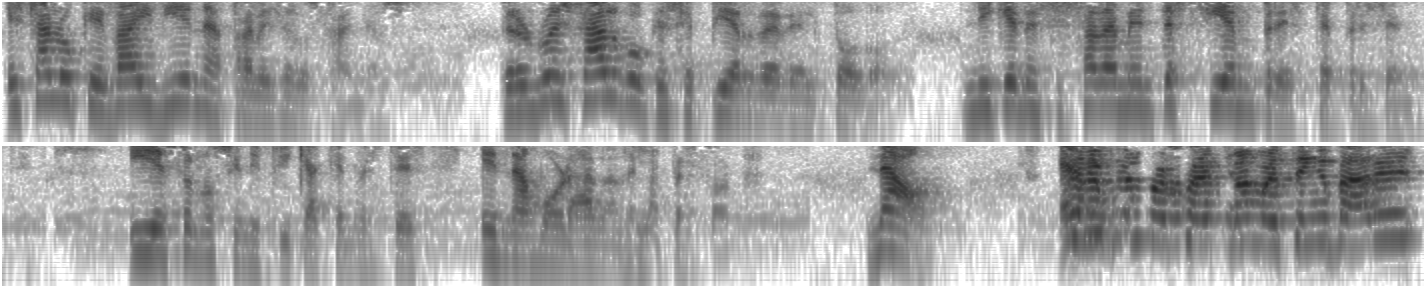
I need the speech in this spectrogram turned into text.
es algo que va y viene a través de los años, pero no es algo que se pierde del todo, ni que necesariamente siempre esté presente. Y eso no significa que no estés enamorada de la persona. Now, Can I one more question, one more thing about it?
